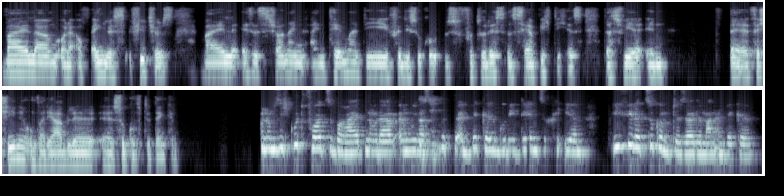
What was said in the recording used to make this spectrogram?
weil, ähm, oder auf Englisch Futures, weil es ist schon ein, ein Thema, die für die Futuristen sehr wichtig ist, dass wir in äh, verschiedene und variable äh, Zukunft denken. Und um sich gut vorzubereiten oder irgendwie was zu entwickeln, gute Ideen zu kreieren, wie viele Zukünfte sollte man entwickeln?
